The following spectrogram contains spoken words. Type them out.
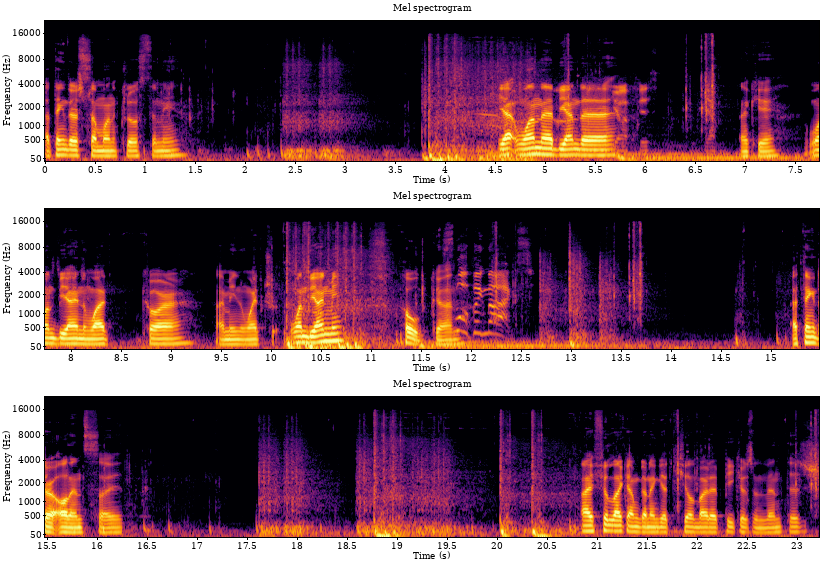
I think there's someone close to me. Yeah, one uh, behind The the. office. Okay, one behind white car. I mean white. Tr one behind me. Oh god. I think they're all inside. I feel like I'm gonna get killed by the peekers in vintage.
